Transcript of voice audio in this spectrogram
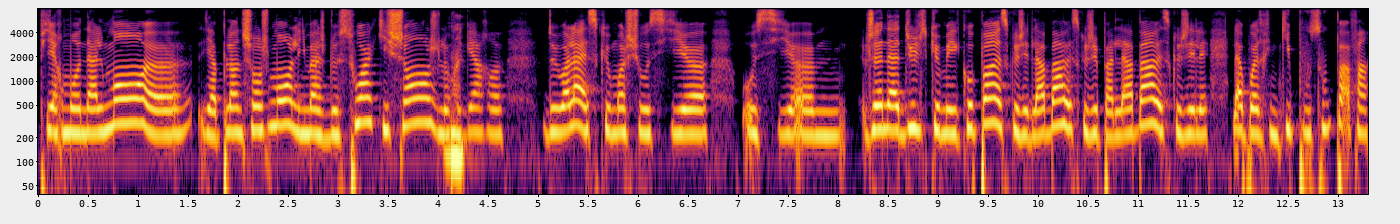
Puis hormonalement, euh, il y a plein de changements. L'image de soi qui change, le Ouais. regard euh, de voilà, est-ce que moi je suis aussi, euh, aussi euh, jeune adulte que mes copains? Est-ce que j'ai de la barbe? Est-ce que j'ai pas de la barbe? Est-ce que j'ai la poitrine qui pousse ou pas? Enfin,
